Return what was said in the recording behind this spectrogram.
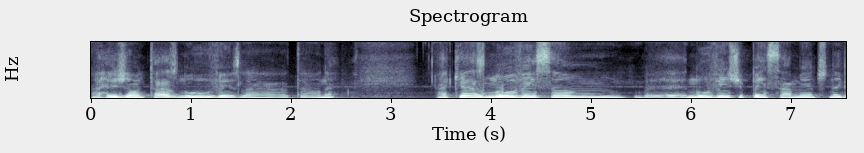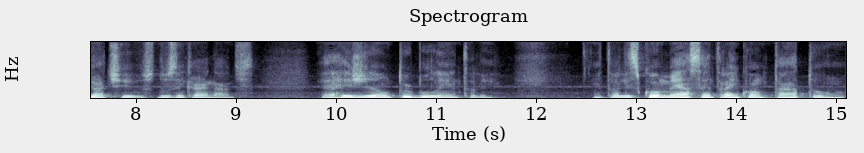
A região onde estão tá as nuvens lá tal, né? Aqui as nuvens são é, nuvens de pensamentos negativos dos encarnados. É a região turbulenta ali. Então eles começam a entrar em contato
